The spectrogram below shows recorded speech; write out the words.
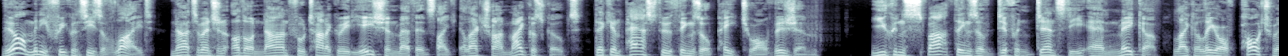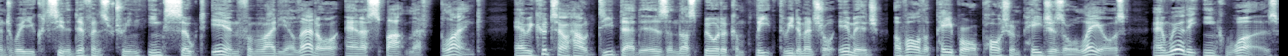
there are many frequencies of light, not to mention other non photonic radiation methods like electron microscopes, that can pass through things opaque to our vision. You can spot things of different density and makeup, like a layer of parchment where you could see the difference between ink soaked in from writing a letter and a spot left blank, and we could tell how deep that is and thus build a complete three dimensional image of all the paper or parchment pages or layers and where the ink was,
